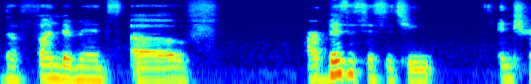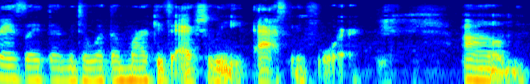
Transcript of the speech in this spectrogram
the fundaments of our business institute and translate them into what the market's actually asking for? Um,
